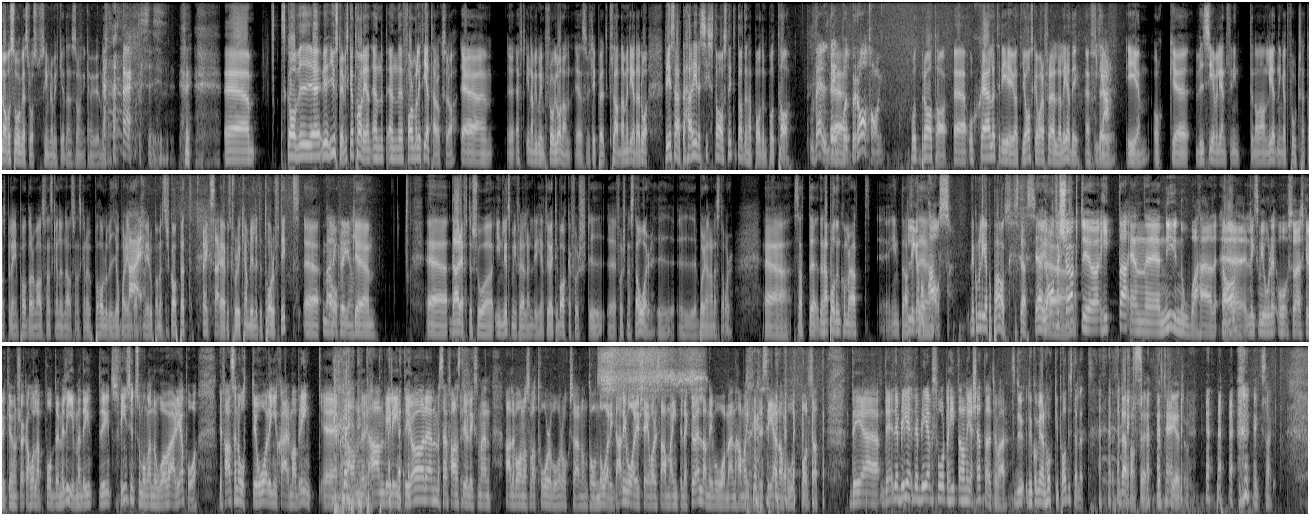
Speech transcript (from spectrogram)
av oss såg Västerås så himla mycket den säsongen kan vi väl meddela. Nej, precis. Eh, ska vi, eh, just det, vi ska ta det, en, en, formalitet här också då. Eh, efter, innan vi går in på frågelådan, eh, så vi slipper kladda med det där då. Det är så här att det här är det sista avsnittet av den här podden på ett tag. Väldigt, Eh. på ett bra tag. På ett bra tag. Och skälet till det är ju att jag ska vara föräldraledig efter Ja. EM. Och vi ser väl egentligen inte någon anledning att fortsätta spela in poddar om Allsvenskan nu när Allsvenskan är uppehåll och vi jobbar enbart Nej. med Europamästerskapet. Exakt. Eh, vi tror det kan bli lite torftigt. Eh, Verkligen. Och, eh, eh, därefter så inleds min föräldraledighet och jag är tillbaka först, i, eh, först nästa år, i, i början av nästa år. Eh, så att eh, den här podden kommer att eh, inte att... Ligga på eh, paus. Den kommer ligga på paus tills dess. Ja, jag Eh, försökte ju hitta en eh, ny Noah här, Ja. eh, liksom gjorde, och så jag skulle kunna försöka hålla podden vid liv, men det, det, inte- det finns ju inte så många Noah att välja på. Det fanns en 80-åring i Skärmarbrink, eh, men han, han ville inte göra den, men sen fanns det ju liksom en, ja, det var någon som var 12 år också, någon tonåring. Det hade ju varit i och för sig varit samma intellektuella nivå, men han var inte intresserad av fotboll, så att det, det, det, blev, det blev svårt att hitta någon ersättare tyvärr. Du, du kommer göra en hockeypodd istället? För där fanns det desto fler. som- Exakt.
